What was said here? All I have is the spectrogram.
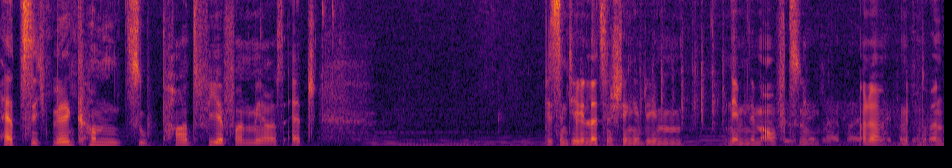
Herzlich willkommen zu Part 4 von Mirror's Edge. Wir sind hier letztens stehen geblieben, neben dem Aufzug. Oder mittendrin.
